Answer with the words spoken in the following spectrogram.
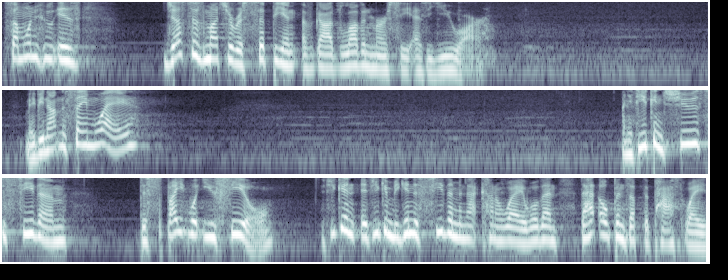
someone who is just as much a recipient of God's love and mercy as you are. Maybe not in the same way. And if you can choose to see them despite what you feel, if you can, if you can begin to see them in that kind of way, well, then that opens up the pathway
